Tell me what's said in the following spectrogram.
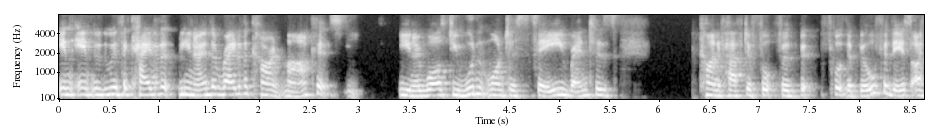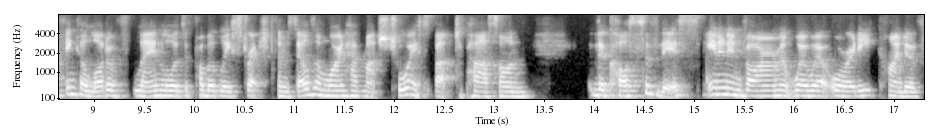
In, in with the of the, you know, the rate of the current markets, you know, whilst you wouldn't want to see renters kind of have to foot for foot the bill for this, I think a lot of landlords are probably stretched themselves and won't have much choice but to pass on the costs of this in an environment where we're already kind of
